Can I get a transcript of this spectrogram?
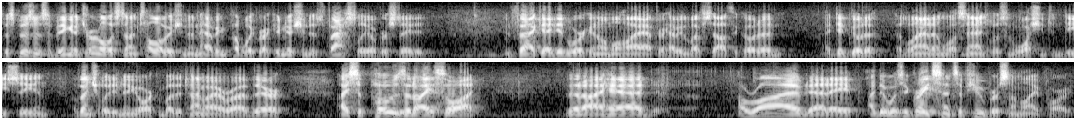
this business of being a journalist on television and having public recognition is vastly overstated. In fact, I did work in Omaha after having left South Dakota, and I did go to Atlanta and Los Angeles and Washington, D.C., and eventually to New York. And by the time I arrived there, I suppose that I thought that I had arrived at a, there was a great sense of hubris on my part.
